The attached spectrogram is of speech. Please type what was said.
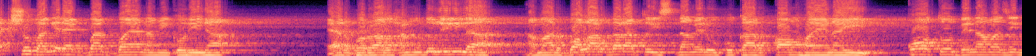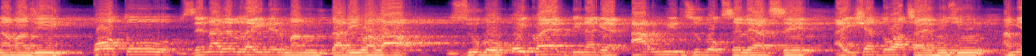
একশো ভাগের এক ভাগ বয়ান আমি করি না। এরপর আলহামদুলিল্লাহ, আমার বলার দ্বারা তো ইসলামের উপকার কম হয় নাই। কত বেনামাজি নামাজি, কত জেনারেল লাইনের মানুষ দাড়িওয়ালা যুবক, ওই কয়েকদিন আগে এক আর্মির যুবক ছেলে আসছে। আইসা দোয়া চায়, হুজুর, আমি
